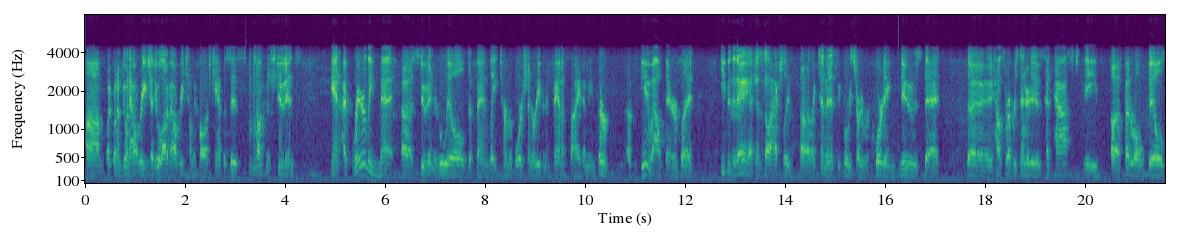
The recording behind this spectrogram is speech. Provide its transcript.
um, like when I'm doing outreach, I do a lot of outreach on the college campuses, Mhm. talking to students. And I've rarely met a student who will defend late term abortion or even infanticide. I mean, there are a few out there, but even today, I just saw actually, uh, like 10 minutes before we started recording, news that the House of Representatives had passed the uh, federal bill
